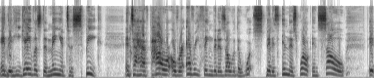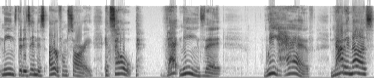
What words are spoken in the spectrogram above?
And then He gave us dominion to speak and to have power over everything that is over the that is in this world and so it means that it's in this earth i'm sorry and so that means that we have not in us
